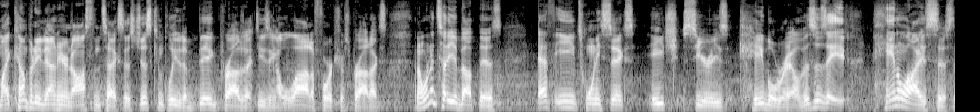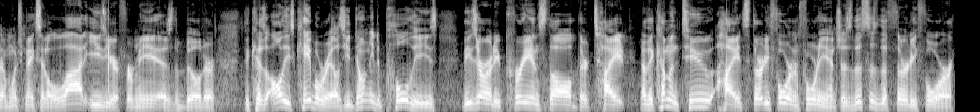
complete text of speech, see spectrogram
My company down here in Austin, Texas just completed a big project using a lot of Fortress products. And I want to tell you about this FE26H series cable rail. This is a panelized system, which makes it a lot easier for me as the builder because all these cable rails, you don't need to pull these. These are already pre-installed, they're tight. Now they come in two heights, 34 and 40 inches. This is the 34.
